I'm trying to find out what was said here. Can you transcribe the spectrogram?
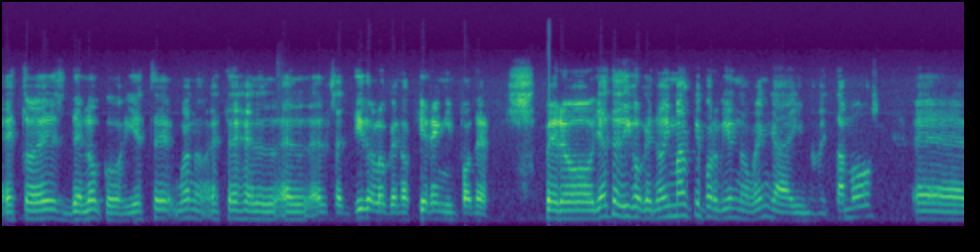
Esto es de locos y este, bueno, este es el, el, sentido, lo que nos quieren imponer. Pero ya te digo que no hay mal que por bien no venga y nos estamos, eh,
